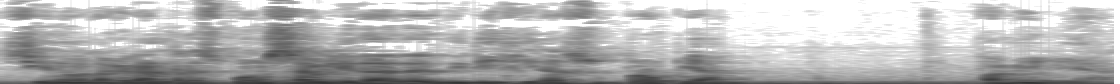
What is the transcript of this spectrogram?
sino la gran responsabilidad de dirigir a su propia familia.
